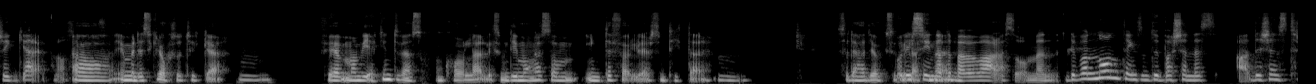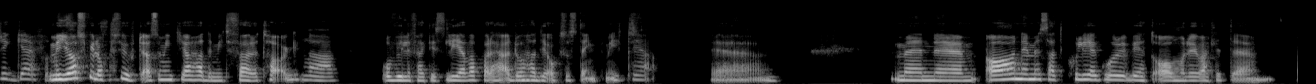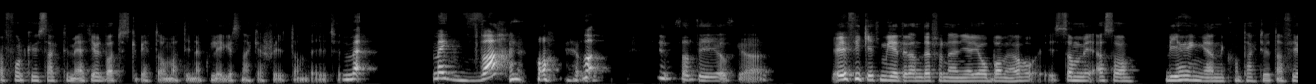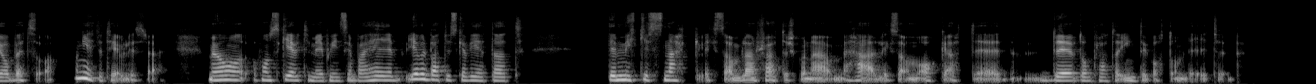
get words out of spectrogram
tryggare på något sätt. Ja, ja, men det skulle jag också tycka. Mm, För jag, man vet ju inte vem som kollar. Liksom. Det är många som inte följer som tittar. mm. Så det hade jag också Och det är velat synd att det med. behöver vara så men det var någonting som typ bara kändes, det känns tryggare. Men jag sätt, skulle liksom. också gjort det. Alltså om inte jag hade mitt företag Ja, och ville faktiskt leva på det här, då Mm. hade jag också stängt mitt. ja. Eh, men eh, ja, nej men så att kollegor vet om och det har varit lite, folk har ju sagt till mig att jag vill bara att du ska veta om att dina kollegor snackar skit om dig. Typ. Men, men va? Jag Va? Så att är ganska... Jag fick ett meddelande från en jag jobbar med. Som, alltså, vi har ingen kontakt utanför jobbet så. Hon är jättetrevlig sådär. Men hon, hon skrev till mig på Instagram bara, hej, jag vill bara att du ska veta att det är mycket snack liksom bland sköterskorna här liksom och att eh, det, de pratar inte gott om dig typ.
